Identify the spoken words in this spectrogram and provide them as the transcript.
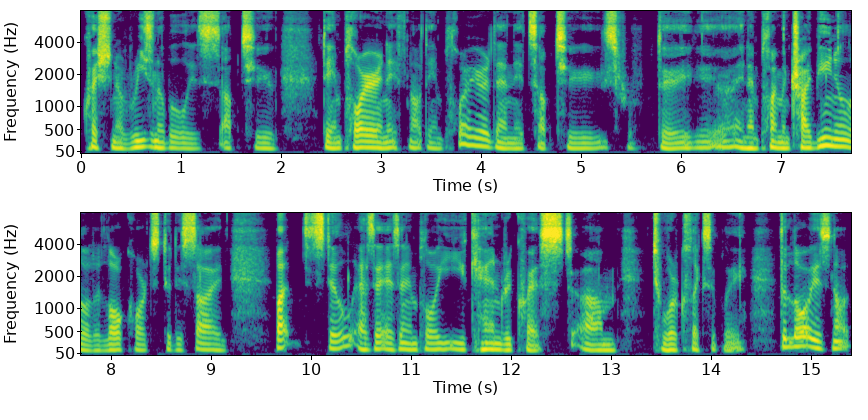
question of reasonable is up to the employer and if not the employer then it's up to sort of the uh, an employment tribunal or the law courts to decide but still, as, a, as an employee, you can request um, to work flexibly. The law is not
